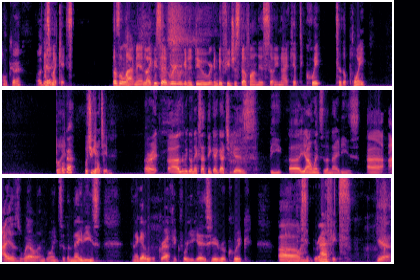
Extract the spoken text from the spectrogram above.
Okay. Okay. that's my case. That's a lot, man. Like we said, we're, we're gonna do we're gonna do future stuff on this, so you know I kept it quick to the point. But Okay. what you got, Jamie? All right. Uh, let me go next. I think I got you guys beat. Uh, Jan went to the 90s. Uh, I as well am going to the 90s. And I got a little graphic for you guys here, real quick. Um, Awesome graphics. yeah.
